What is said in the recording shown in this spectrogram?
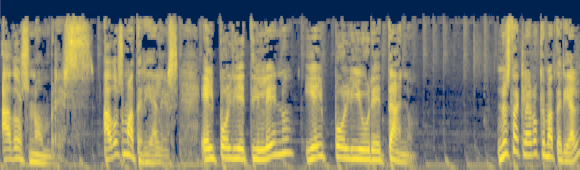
a dos nombres, a dos materiales, el polietileno y el poliuretano. No está claro qué material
